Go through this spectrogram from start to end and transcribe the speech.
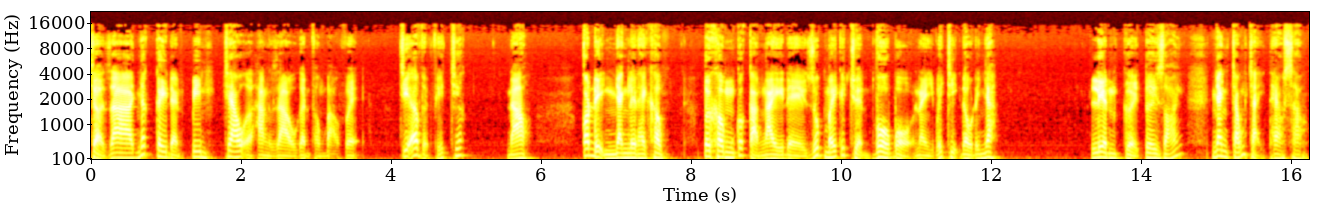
trở ra nhấc cây đèn pin treo ở hàng rào gần phòng bảo vệ, chĩa về phía trước. "Nào, có định nhanh lên hay không?" Tôi không có cả ngày để giúp mấy cái chuyện vô bổ này với chị đâu đấy nhá." Liên cười tươi rói, nhanh chóng chạy theo sau.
